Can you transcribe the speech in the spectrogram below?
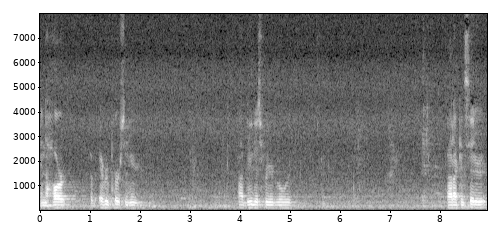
in the heart of every person here. I do this for your glory. God, I consider it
